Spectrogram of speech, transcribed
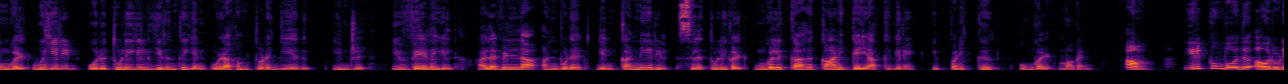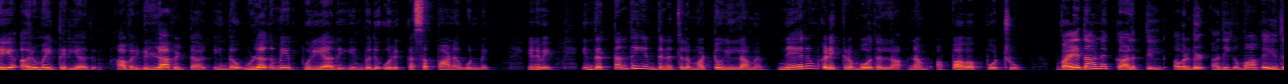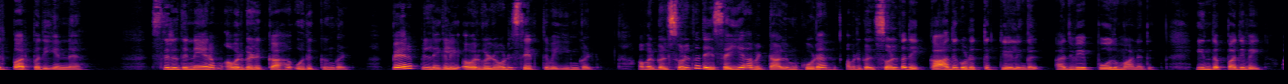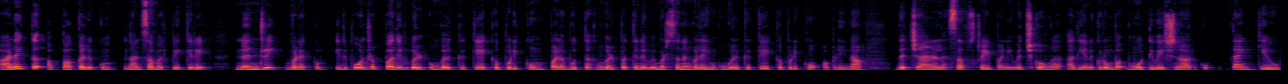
உங்கள் உயிரின் ஒரு துளியில் இருந்து என் உலகம் தொடங்கியது இன்று இவ்வேளையில் அளவில்லா அன்புடன் என் கண்ணீரில் சில துளிகள் உங்களுக்காக காணிக்கையாக்குகிறேன். இப்படிக்கு உங்கள் மகன். ஆம் இருக்கும்போது அவருடைய அருமை தெரியாது. அவர் இல்லாவிட்டால் இந்த உலகமே புரியாது என்பது ஒரு கசப்பான உண்மை. எனவே இந்த தந்தையின் தினத்தில் மட்டும் இல்லாமல் நேரம் கிடைக்கிற போதெல்லாம் நம் அப்பாவை போற்றுவோம். வயதான காலத்தில் அவர்கள் அதிகமாக எதிர்பார்ப்பது என்ன? சிறிது நேரம் அவர்களுக்காக ஒதுக்குங்கள். பேரப்பிள்ளைகளை அவர்களோடு சேர்த்து வையுங்கள். அவர்கள் சொல்வதை செய்யாவிட்டாலும் கூட அவர்கள் சொல்வதை காது கொடுத்து கேளுங்கள். அதுவே போதுமானது. இந்த பதிவை அனைத்து அப்பாக்களுக்கும் நான் சமர்ப்பிக்கிறேன். நன்றி வணக்கம். இது போன்ற பதிவுகள் உங்களுக்கு கேட்க பிடிக்கும் பல புத்தகங்கள் பற்றின விமர்சனங்களையும் உங்களுக்கு கேட்க பிடிக்கும் அப்படின்னா இந்த சேனலை சப்ஸ்கிரைப் பண்ணி வச்சுக்கோங்க. அது எனக்கு ரொம்ப மோட்டிவேஷனாக இருக்கும். தேங்க்யூ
